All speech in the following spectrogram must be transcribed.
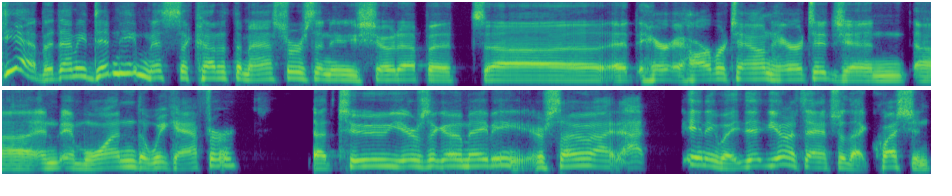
yeah, but I mean, didn't he miss a cut at the Masters and he showed up at uh, at Har- Harbour Town Heritage and uh, and and won the week after, uh, two years ago maybe or so. I, I anyway, you don't have to answer that question.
